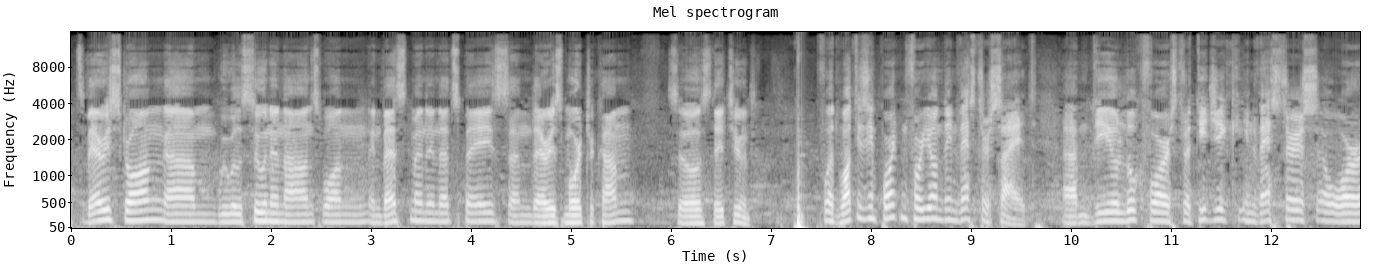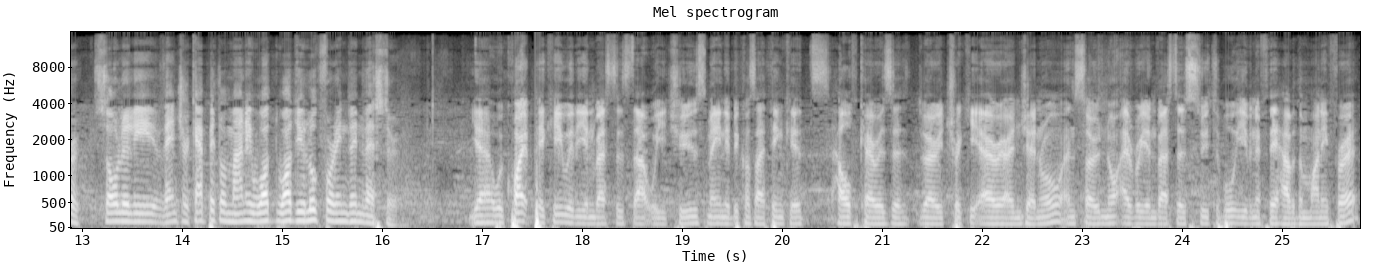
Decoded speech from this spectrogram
It's very strong. Um, we will soon announce one investment in that space, and there is more to come. So stay tuned. What is important for you on the investor side? Um, do you look for strategic investors or solely venture capital money? What, what do you look for in the investor? Yeah, we're quite picky with the investors that we choose, mainly because I think it's healthcare is a very tricky area in general, and so not every investor is suitable, even if they have the money for it.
